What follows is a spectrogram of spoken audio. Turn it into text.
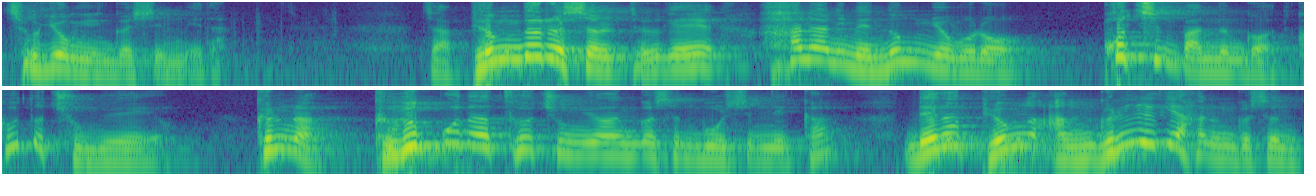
적용인 것입니다. 자, 병들었을 적에 하나님의 능력으로 고침받는 것, 그것도 중요해요. 그러나 그것보다 더 중요한 것은 무엇입니까? 내가 병 안 걸리게 하는 것은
